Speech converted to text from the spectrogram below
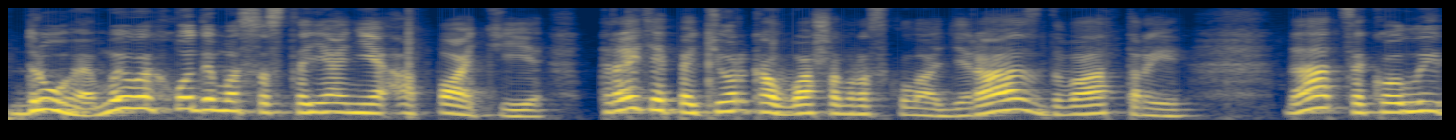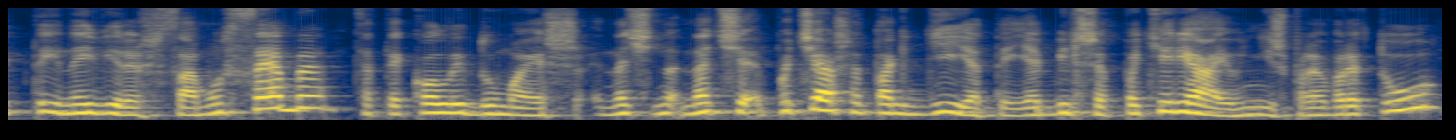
Друге, ми виходимо з состояння апатії. Третя п'ятерка в вашому розкладі. Раз, два, три. Да, Це коли ти не віриш сам у себе, це ти коли думаєш, нач, нач, почавши так діяти, я більше потеряю, ніж приобрету.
